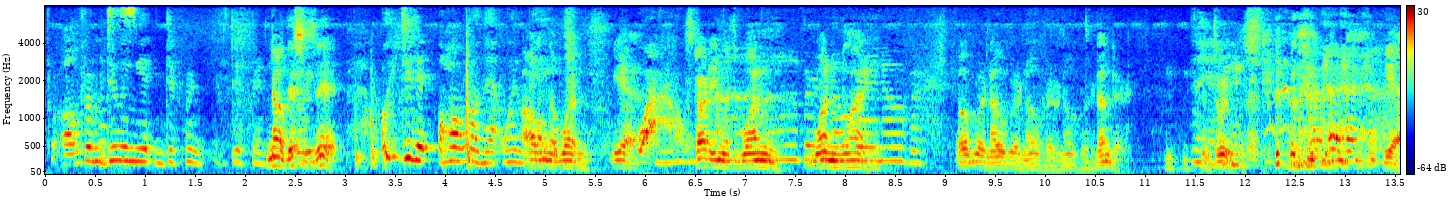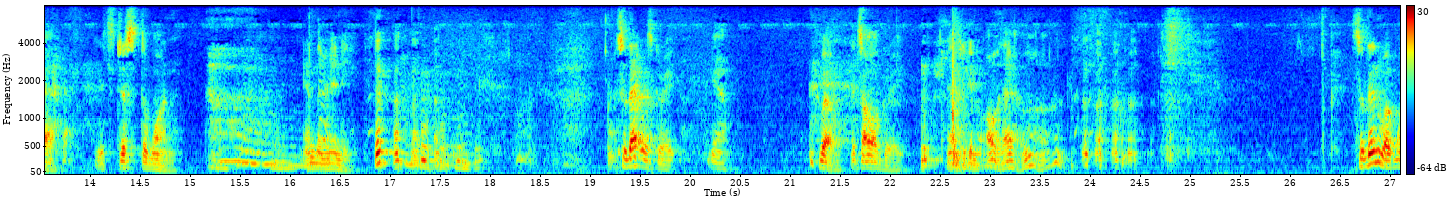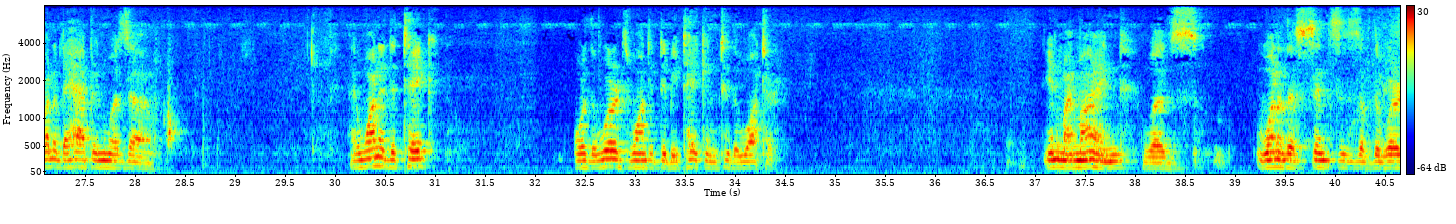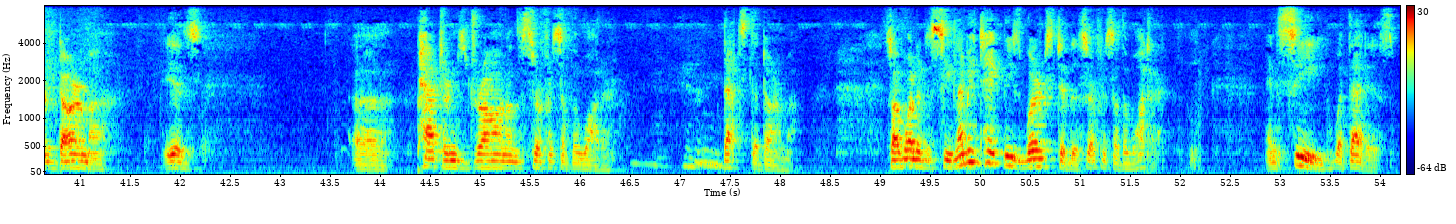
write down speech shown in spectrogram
For all from doing it in different different. No, this is it. Oh, you did it all on that one. All on the one. Yeah. Wow. Starting with one Over one and over line. and over. over and over and over and over and under and through. yeah, it's just the one and the mini. so that was great. Yeah. Well, it's all great. You can, oh, that. oh. so then, what wanted to happen was uh, I wanted to take, or the words wanted to be taken to the water. In my mind was one of the senses of the word dharma is uh, patterns drawn on the surface of the water. That's the dharma. So I wanted to see, let me take these words to the surface of the water and see what that is.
